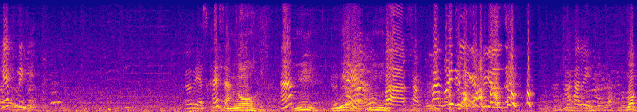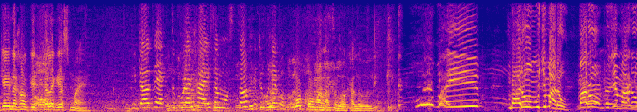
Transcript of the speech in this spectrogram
শেষ নেকি? খাইছা? মই কেক নাখাওঁ কেক খালে গেছ মাৰে ভিতৰত যে এক টুকুৰা খাই আহিছে মস্ত সেইটো কোনে ক'ব? ক'ত প্ৰমাণ আছে মই খালো বুলি? भाई मारो मुझे मारो मारो मुझे मारो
